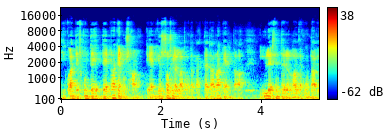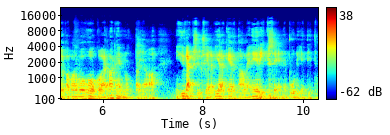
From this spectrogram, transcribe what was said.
siis anteeksi, kun teette rakennushankkeen, jos sosiaalilautakunta päättää jotain rakentaa, niin yleisten töiden lautakunta, joka valvoo HKR-rakennuttajaa, niin hyväksyy siellä vielä kertaalleen erikseen ne budjetit.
